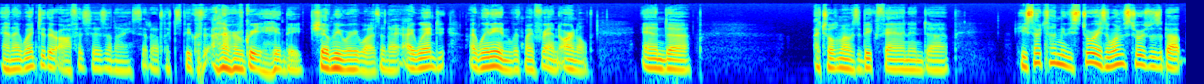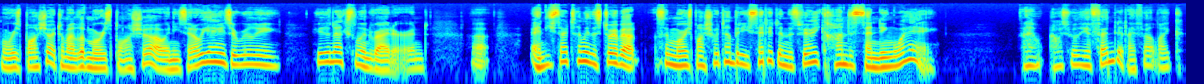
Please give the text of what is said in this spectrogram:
and I went to their offices and I said I'd like to speak with Alain Robbe-Grillet, and they showed me where he was, and I, I went I went in with my friend Arnold, and uh, I told him I was a big fan, and uh, he started telling me these stories, and one of the stories was about Maurice Blanchot. I told him I love Maurice Blanchot, and he said, "Oh yeah, he's a really he's an excellent writer," and uh, and he started telling me the story about some Maurice Blanchot but he said it in this very condescending way. And I, I was really offended. I felt like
